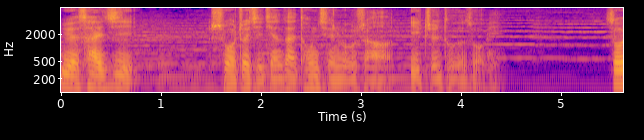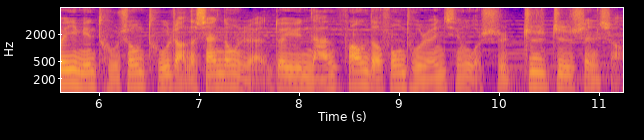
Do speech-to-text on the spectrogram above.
《粤菜记》是我这几天在通勤路上一直读的作品。作为一名土生土长的山东人，对于南方的风土人情我是知之甚少，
